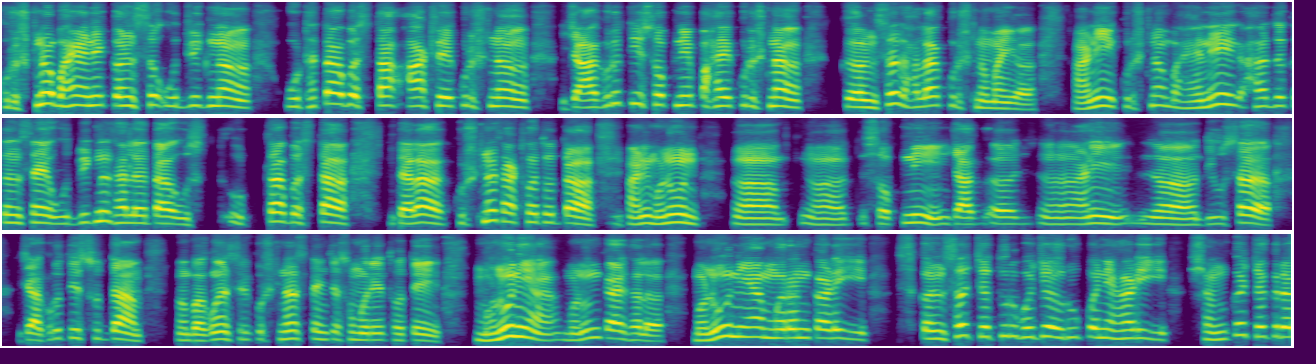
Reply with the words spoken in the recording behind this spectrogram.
कृष्ण भयाने कंस उद्विग्न उठता बसता आठवे कृष्ण जागृती स्वप्ने पाहे कृष्ण कंस झाला कृष्णमय. आणि कृष्णमयाने हा जो कंस आहे उद्विग्न झाला होता उठता बसता त्याला कृष्णच आठवत होता. आणि म्हणून स्वप्नी जाग आणि दिवसा जागृती सुद्धा भगवान श्रीकृष्णच त्यांच्यासमोर येत होते. म्हणून या म्हणून काय झालं? म्हणून या मरण काळी कंस चतुर्भुज रूप निहाडी शंखचक्र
